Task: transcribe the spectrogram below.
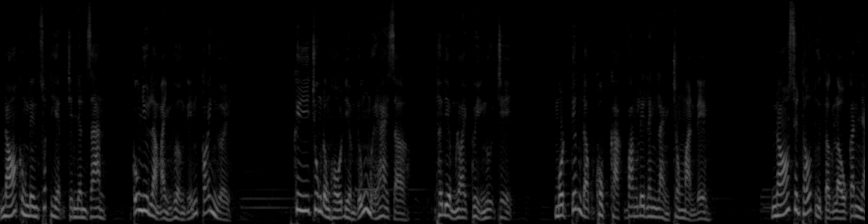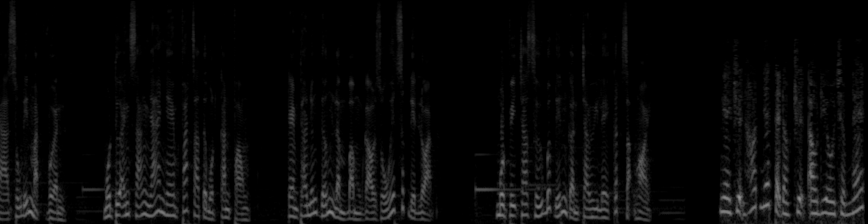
Nó không nên xuất hiện trên nhân gian, cũng như làm ảnh hưởng đến cõi người. Khi trung đồng hồ điểm đúng 12 giờ, thời điểm loài quỷ ngự trị, một tiếng động khục khạc vang lên lanh lành trong màn đêm. Nó xuyên thấu từ tầng lầu căn nhà xuống đến mặt vườn. Một thứ ánh sáng nhá nhem phát ra từ một căn phòng, kèm theo những tiếng lầm bầm gào rú hết sức điên loạn. Một vị cha xứ bước đến gần cha Huy Lê cất giọng hỏi. Nghe chuyện hot nhất tại đọc truyện audio.net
